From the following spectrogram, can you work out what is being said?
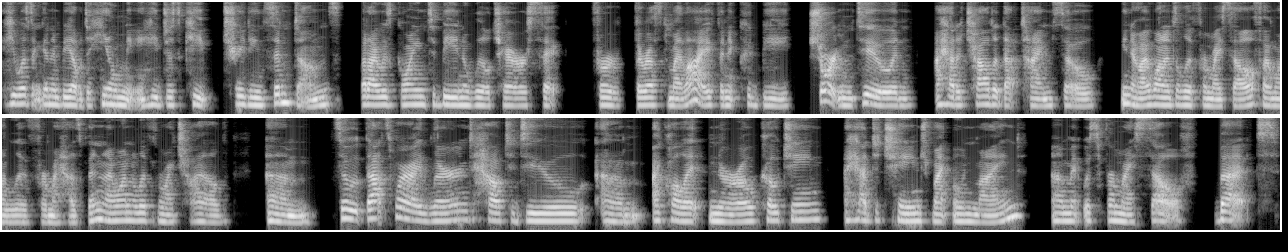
he wasn't going to be able to heal me. He'd just keep treating symptoms, but I was going to be in a wheelchair or sick for the rest of my life. And it could be shortened too. And I had a child at that time. So you know, I wanted to live for myself. I want to live for my husband and I want to live for my child. Um, so that's where I learned how to do, um, I call it neuro coaching. I had to change my own mind. Um, it was for myself. But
